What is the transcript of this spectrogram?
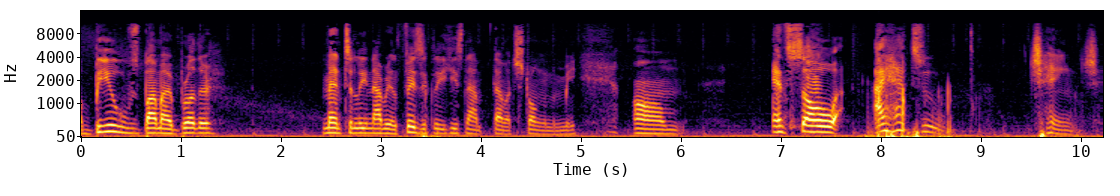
abused by my brother, mentally, not really physically. He's not that much stronger than me. Um, and so I had to change.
